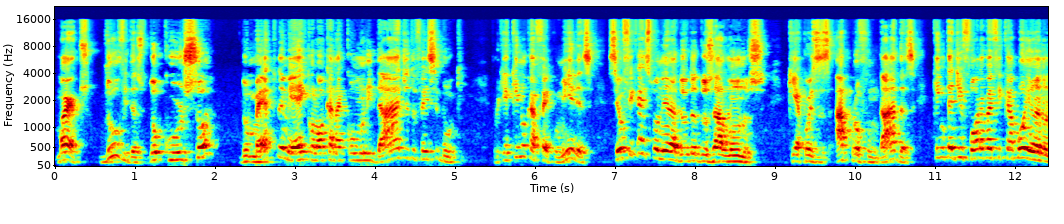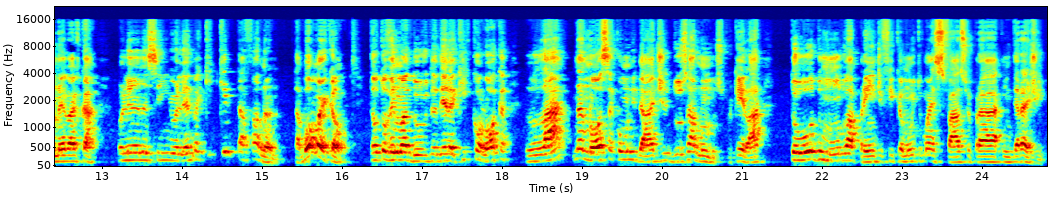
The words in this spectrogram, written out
Marcos, dúvidas do curso do Método MR, coloca na comunidade do Facebook. Porque aqui no Café com Milhas, se eu ficar respondendo a dúvida dos alunos, que é coisas aprofundadas, quem está de fora vai ficar boiando, né? Vai ficar olhando assim, olhando, mas o que, que ele está falando? Tá bom, Marcão? Então, estou vendo uma dúvida dele aqui, coloca lá na nossa comunidade dos alunos, porque lá todo mundo aprende, fica muito mais fácil para interagir.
